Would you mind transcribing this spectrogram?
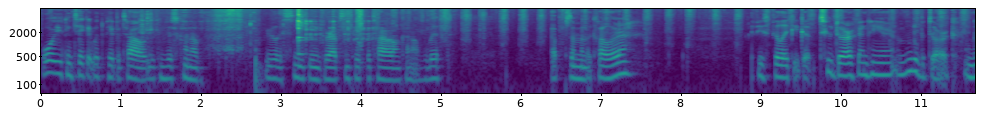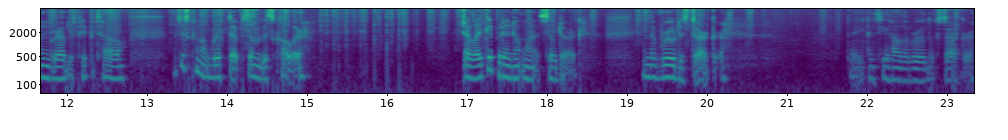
or you can take it with a paper towel. You can just kind of be really sneaky and grab some paper towel and kind of lift up some of the color. If you feel like it got too dark in here, I'm a little bit dark, I'm going to grab this paper towel and just kind of lift up some of this color. I like it, but I don't want it so dark. And the road is darker. There you can see how the road looks darker.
